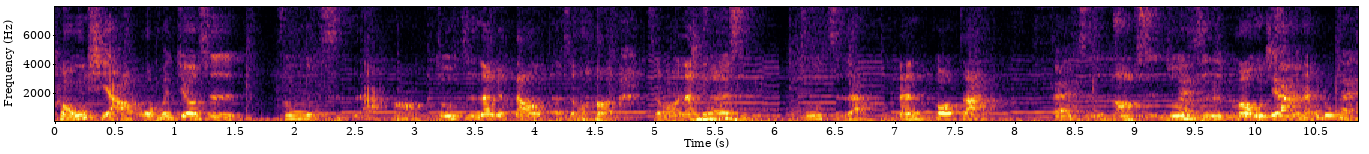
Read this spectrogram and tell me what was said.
从小我们就是朱子啊哈，朱子那个道呃什么什么那个朱子。朱子啊，那勾扎。朱哎子哈，朱子孟子儒家还儒哎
